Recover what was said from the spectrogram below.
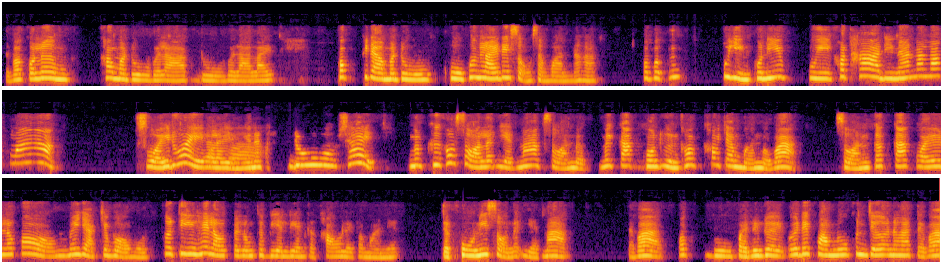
แต่ว่าก็เริ่มเข้ามาดูเวลาดูเวลาไลฟ์ก็พี่ดาวมาดูครูเพิ่งไลฟ์ได้สองสามวันนะคะก็แบบผู้หญิงคนนี้คุยเข้าท่าดีนะน่ารักมาก สวยด้วยอะไรอย่างเงี้ยนะดูใช่ มันคือเขาสอนละเอียดมากสอนแบบ ไม่กักคนอื่นเขาเขาจะเหมือนแบบว่า สอนกักกักไว้แล้วก็ไม่อยากจะบอกหมด เพื่อที่ให้เราไปลงทะเบียนเรียนกับเขาเลยประมาณเนี้ยแต่ครูนี่สอนละเอียดมาก แต่ว่าก็ดูไปเรื่อยๆเอ้ยได้ความรู้ขึ้นเยอะนะคะ แต่ว่า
